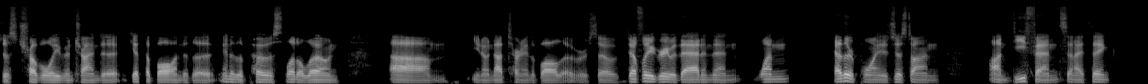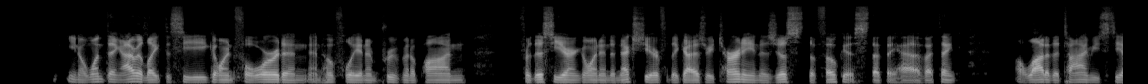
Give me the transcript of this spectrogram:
just trouble even trying to get the ball into the into the post, let alone um, you know not turning the ball over. So definitely agree with that. And then one other point is just on on defense, and I think you know one thing I would like to see going forward, and and hopefully an improvement upon for this year and going into next year for the guys returning is just the focus that they have. I think a lot of the time you see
